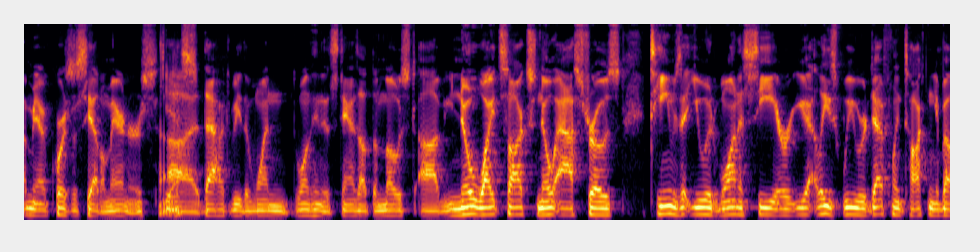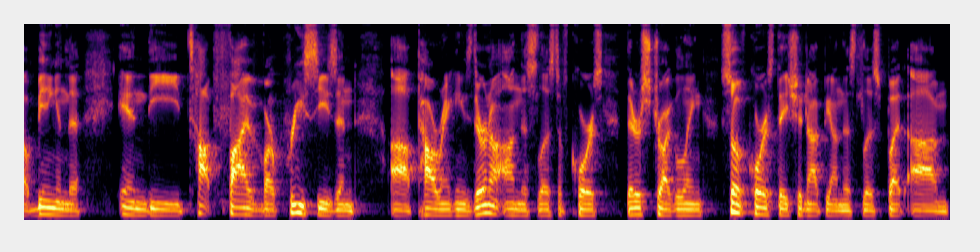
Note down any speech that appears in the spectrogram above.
I mean, of course, the Seattle Mariners. Yes. Uh, that have to be the one the one thing that stands out the most. Um, no White Sox, no Astros, teams that you would want to see, or you, at least we were definitely talking about being in the in the top five of our preseason uh, power rankings. They're not on this list, of course. They're struggling, so of course they should not be on this list. But um,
